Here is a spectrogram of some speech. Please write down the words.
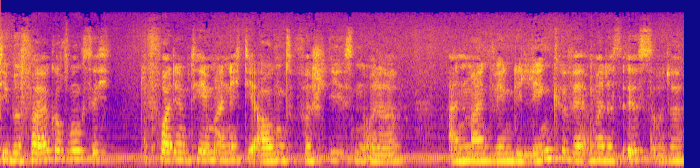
die Bevölkerung, sich vor dem Thema nicht die Augen zu verschließen oder an meinetwegen die Linke, wer immer das ist? Oder?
